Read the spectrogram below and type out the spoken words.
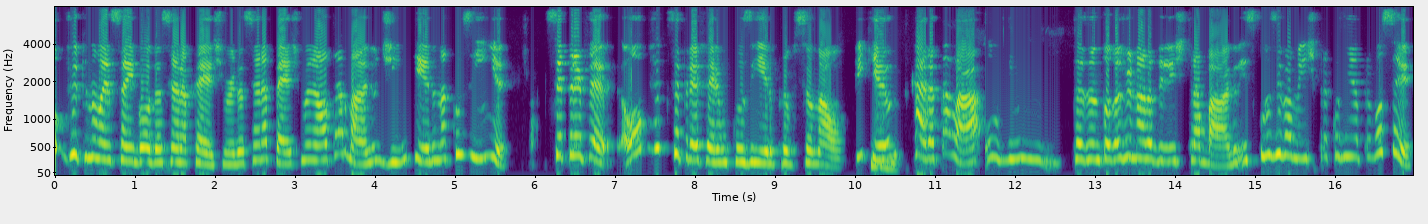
óbvio que não vai sair igual da senhora Petmer. Da senhora Petmer, ela trabalha o dia inteiro na cozinha. Você prefere. Óbvio que você prefere um cozinheiro profissional. Porque uhum. o cara tá lá ouvindo, fazendo toda a jornada dele de trabalho exclusivamente para cozinhar para você.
